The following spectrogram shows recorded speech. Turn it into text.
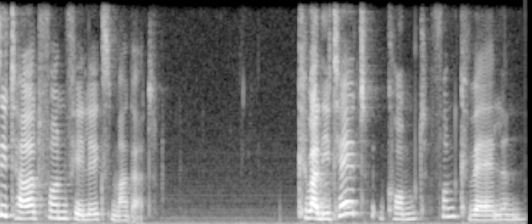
Zitat von Felix Magath. Qualität kommt von Quälen.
